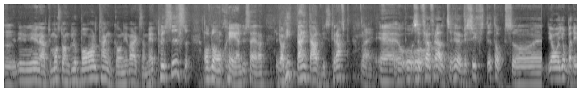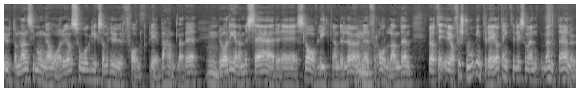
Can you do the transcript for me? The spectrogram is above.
Mm. Det menar att du måste ha en global tanke om din verksamhet. Precis av de skäl du säger att jag hittar inte arbetskraft. Nej. Eh, och, Och så framförallt så högre syftet också. Jag jobbade utomlands i många år och jag såg liksom hur folk blev behandlade. Mm. Det var rena misär, eh, slavliknande löner, Mm. förhållanden. Jag, jag förstod inte det. Jag tänkte liksom, men vänta här nu.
